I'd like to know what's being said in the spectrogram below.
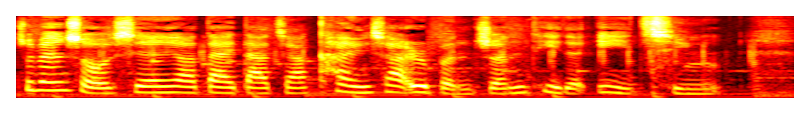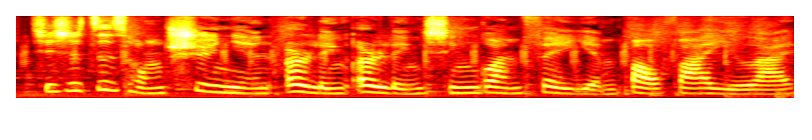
这边首先要带大家看一下日本整体的疫情。其实自从去年二零二零新冠肺炎爆发以来，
